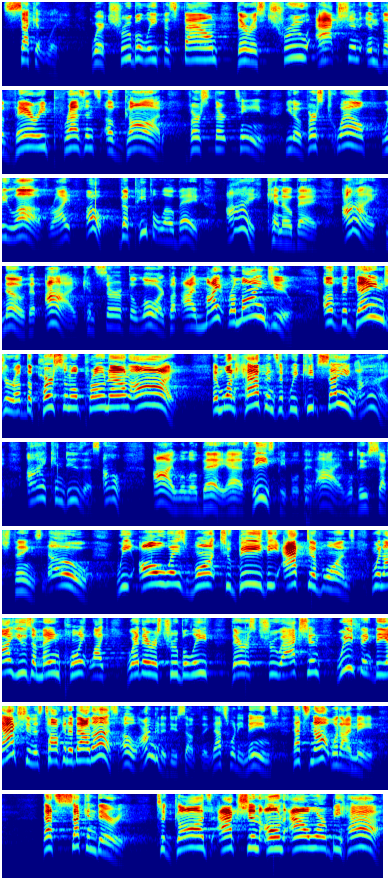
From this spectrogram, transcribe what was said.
Secondly, where true belief is found, there is true action in the very presence of God. Verse 13. You know, verse 12, we love, right? Oh, the people obeyed. I can obey. I know that I can serve the Lord, but I might remind you of the danger of the personal pronoun I. And what happens if we keep saying I? I can do this. Oh, I will obey as these people did. I will do such things. No, we always want to be the active ones. When I use a main point like where there is true belief, there is true action, we think the action is talking about us. Oh, I'm going to do something. That's what he means. That's not what I mean. That's secondary to God's action on our behalf.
